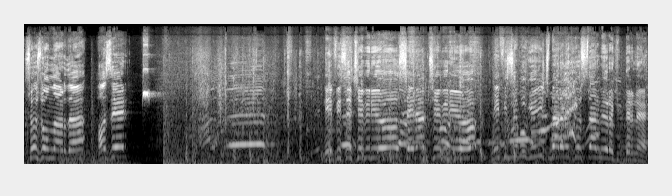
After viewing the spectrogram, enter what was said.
Söz onlarda. Hazır. Nefise çeviriyor, Senem çeviriyor. Nefise bugün hiç merhamet göstermiyor rakiplerine.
